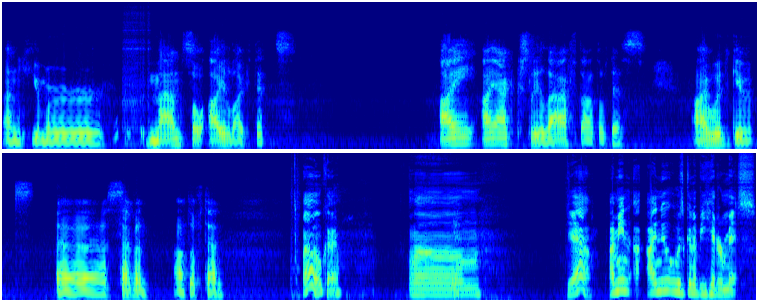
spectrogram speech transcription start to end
and humor man, so I liked it. I I actually laughed out of this. I would give uh, seven out of ten. Oh, okay. Um, yeah. I mean, I- knew it was going to be hit or miss.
